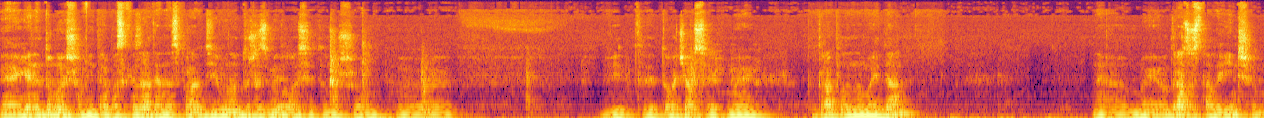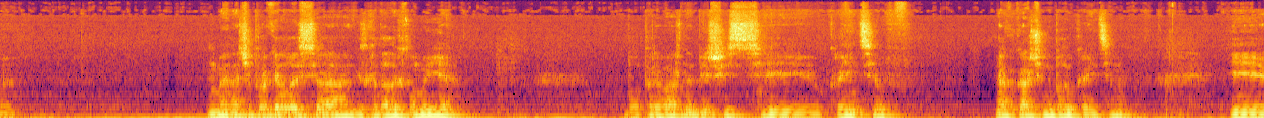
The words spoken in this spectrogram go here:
Е, Я не думаю, що мені треба сказати. Насправді воно дуже змінилося, тому що е, від того часу, як ми потрапили на Майдан, ми одразу стали іншими. Ми наче прокинулися і згадали, хто ми є. Бо переважна більшість українців, м'яко кажучи, не були українцями. І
